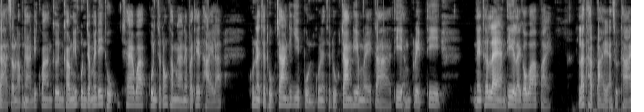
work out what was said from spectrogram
กาสสำหรับงานที่กว้างขึ้น คราวนี้คุณจะไม่ได้ถูกแช่ว่าคุณจะต้องทำงานในประเทศไทยแล้วคุณอาจจะถูกจ้างที่ญี่ปุ่น คุณอาจจะถูกจ้างที่อเมริกาที่อังกฤษที่เนเธอร์แลนด์ที่อะไรก็ว่าไป และถัดไปอันสุดท้าย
